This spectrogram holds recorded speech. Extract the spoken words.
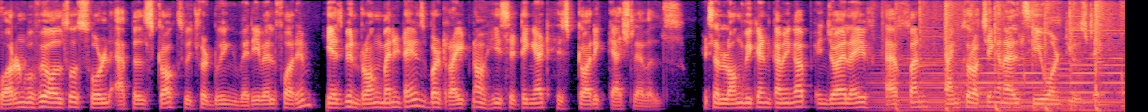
Warren Buffett also sold Apple stocks, which were doing very well for him. He has been wrong many times, but right now he's sitting at historic cash levels. It's a long weekend coming up. Enjoy life, have fun. Thanks for watching, and I'll see you on Tuesday.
